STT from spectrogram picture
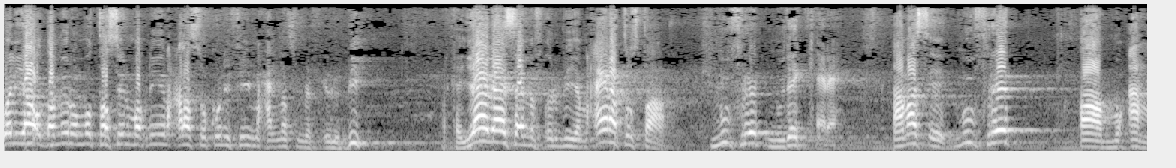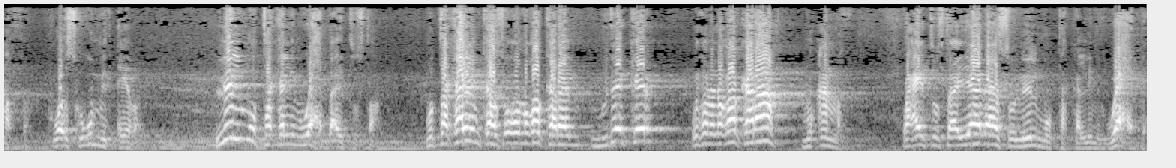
walyaa damiiru mutasil mabniyun cala sukuuni fii maxal nasbi mafcuulu bih marka yaadaasaa mafcuul biya maxayna tustaa? Mufrad mudakara amase mufrad mu'anasa waa iskugu mid ayada lilmutakalim waxda ay tustaa mutakalimkaas wuxuu noqon karaa mudaker wuxuuna noqon karaa mu'anas waxay tustaa yaadaasu lilmutakalimi waxda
